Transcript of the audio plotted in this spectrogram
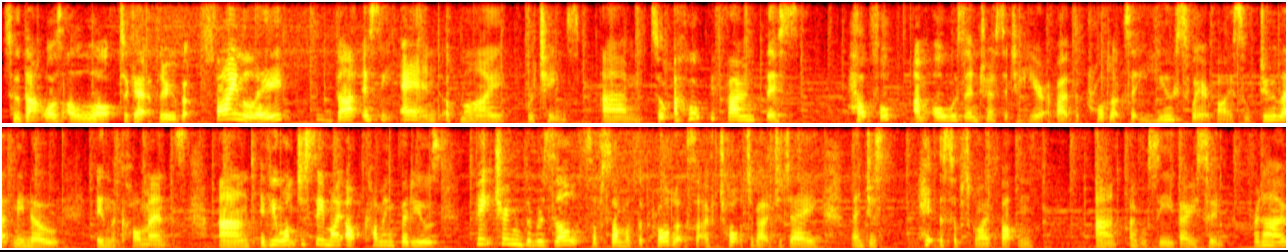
So that was a lot to get through, but finally, that is the end of my routines. Um, so I hope you found this helpful. I'm always interested to hear about the products that you swear by, so do let me know in the comments. And if you want to see my upcoming videos featuring the results of some of the products that I've talked about today, then just hit the subscribe button and I will see you very soon. For now,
